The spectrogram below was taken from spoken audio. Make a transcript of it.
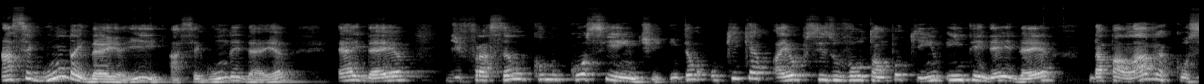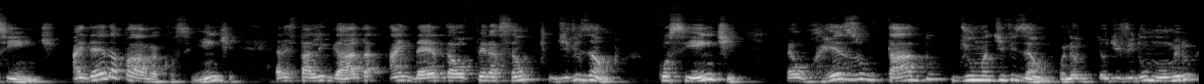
A segunda ideia aí, a segunda ideia é a ideia de fração como quociente. Então, o que que é, aí eu preciso voltar um pouquinho e entender a ideia da palavra quociente. A ideia da palavra quociente, ela está ligada à ideia da operação divisão. Quociente é o resultado de uma divisão. Quando eu, eu divido um número,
